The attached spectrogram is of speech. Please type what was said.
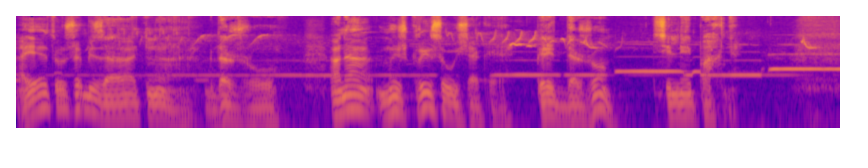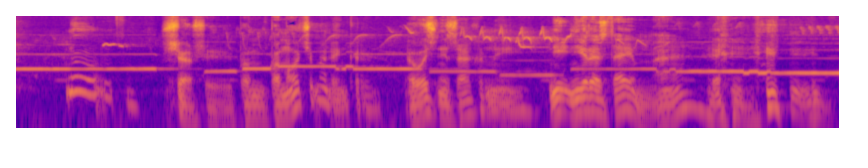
А это уж обязательно к дождю. Она, мышь-крыса усякая, перед дождем сильнее пахнет. Ну, что ж, пом помочь маленько. Авось не сахарный. Не, не растаем, а?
